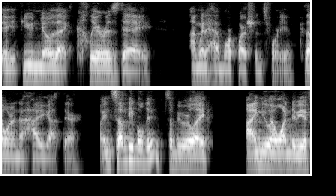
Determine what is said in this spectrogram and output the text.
if you know that clear as day, I'm going to have more questions for you because I want to know how you got there. And some people do. Some people are like, I knew I wanted to be a,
